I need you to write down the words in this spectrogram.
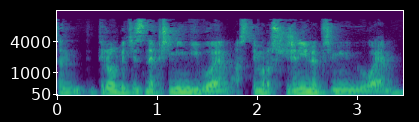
ten trilobiti s nepřímým vývojem a s tím rozšířeným nepřímým vývojem,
